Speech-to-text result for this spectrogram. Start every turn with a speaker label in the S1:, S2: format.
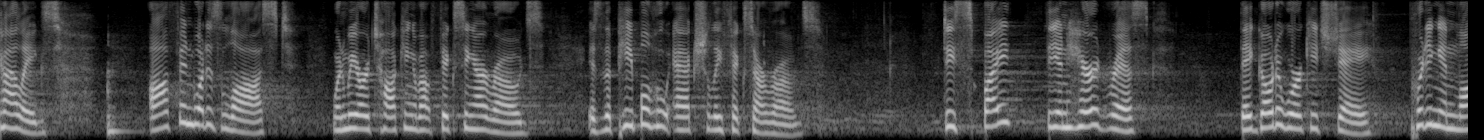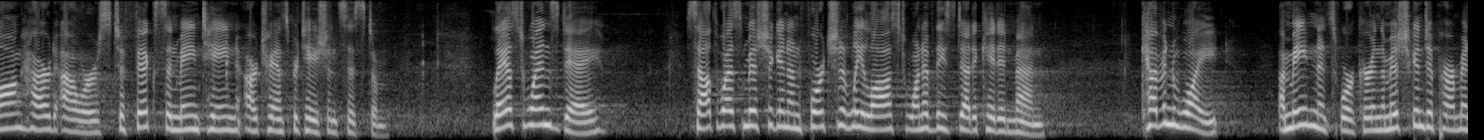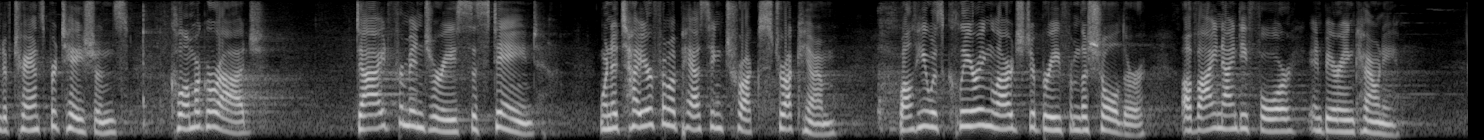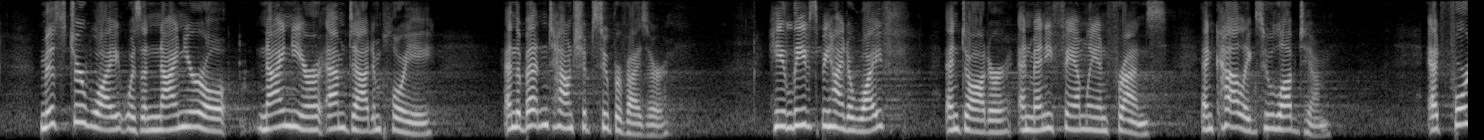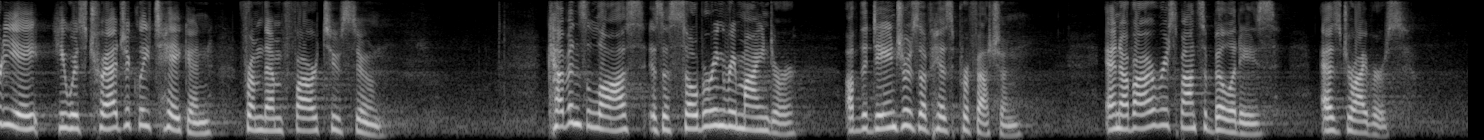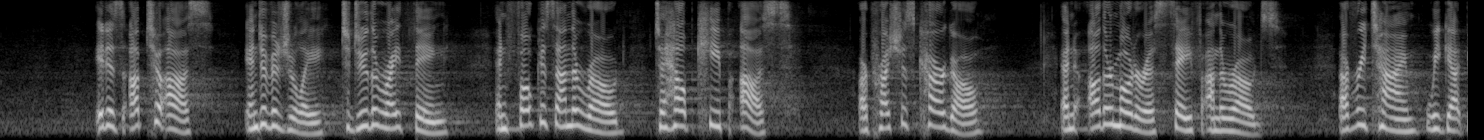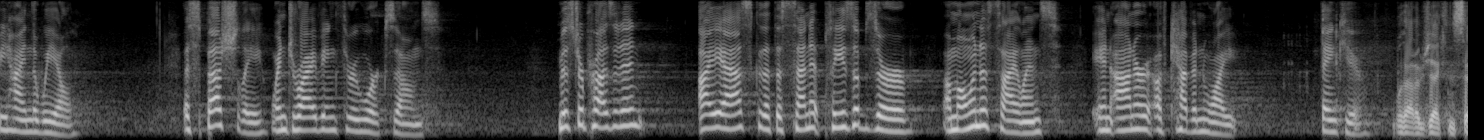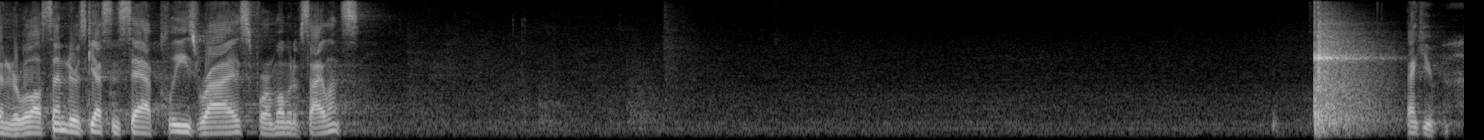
S1: Colleagues, often what is lost when we are talking about fixing our roads is the people who actually fix our roads. Despite the inherent risk, they go to work each day, putting in long, hard hours to fix and maintain our transportation system. Last Wednesday, Southwest Michigan unfortunately lost one of these dedicated men. Kevin White, a maintenance worker in the Michigan Department of Transportation's Coloma Garage, died from injuries sustained when a tire from a passing truck struck him while he was clearing large debris from the shoulder of I 94 in Berrien County. Mr. White was a nine year, old, nine year MDOT employee and the Benton Township supervisor. He leaves behind a wife and daughter and many family and friends and colleagues who loved him. At 48, he was tragically taken from them far too soon. Kevin's loss is a sobering reminder of the dangers of his profession and of our responsibilities as drivers. It is up to us individually to do the right thing and focus on the road to help keep us, our precious cargo, and other motorists safe on the roads every time we get behind the wheel, especially when driving through work zones. Mr. President, I ask that the Senate please observe a moment of silence in honor of Kevin White. Thank you.
S2: Without objection, Senator. Will all senators, guests, and staff please rise for a moment of silence? Thank you.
